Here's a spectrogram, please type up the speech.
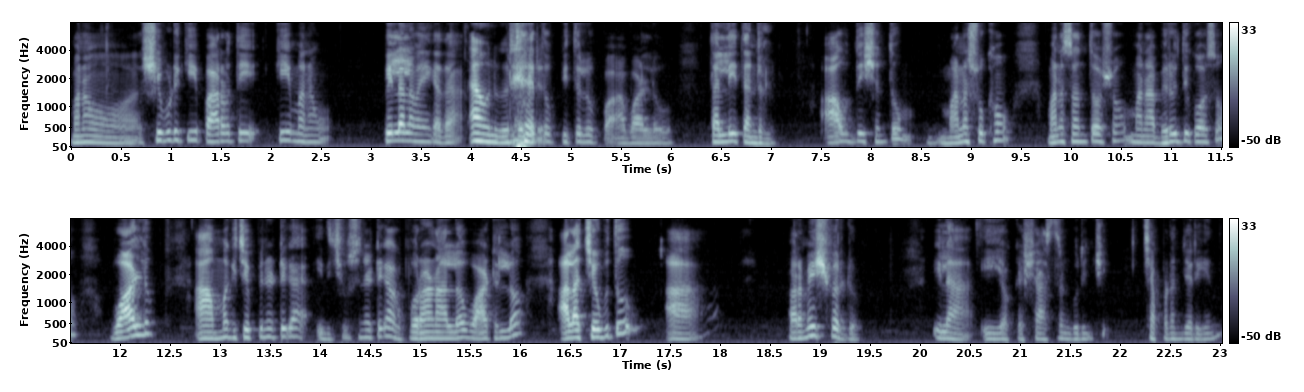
మనం శివుడికి పార్వతికి మనం పిల్లలమే కదా? అవును పితులు వాళ్ళు తల్లి తండ్రులు. ఆ ఉద్దేశంతో మన సుఖం మన సంతోషం మన అభివృద్ధి కోసం వాళ్ళు ఆ అమ్మకి చెప్పినట్టుగా ఇది చూసినట్టుగా పురాణాల్లో వాటిల్లో అలా చెబుతూ ఆ పరమేశ్వరుడు ఇలా ఈ యొక్క శాస్త్రం గురించి చెప్పడం జరిగింది.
